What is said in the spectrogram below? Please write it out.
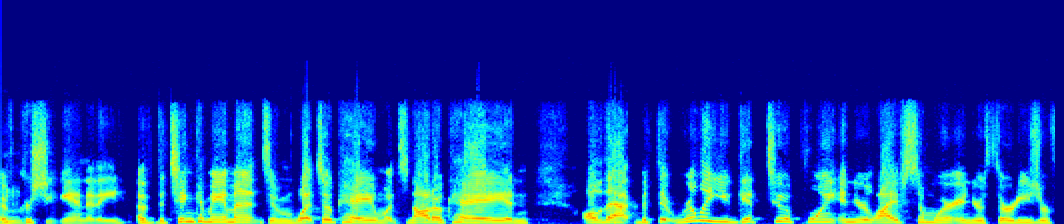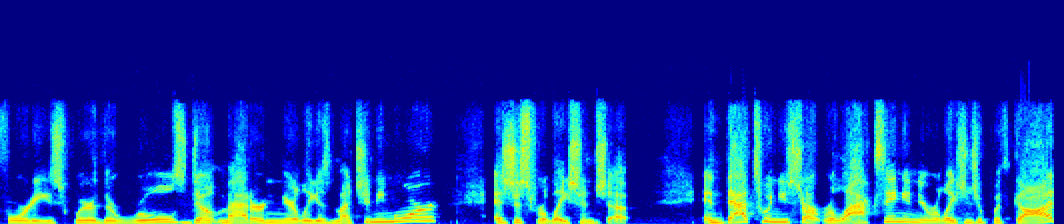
of Mhm. Christianity, of the Ten Commandments and what's okay and what's not okay and all that. But that really you get to a point in your life somewhere in your 30s or 40s where the rules don't matter nearly as much anymore as just relationship. And that's when you start relaxing in your relationship with God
